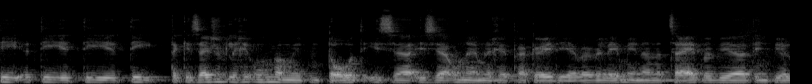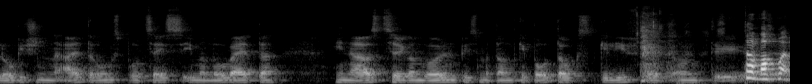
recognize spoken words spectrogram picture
die, die, die, die, der gesellschaftliche Umgang mit dem Tod ist ja, ist ja eine unheimliche Tragödie, weil wir leben in einer Zeit, wo wir den biologischen Alterungsprozess immer noch weiter hinauszögern wollen, bis man dann gebotoxt, geliftet und da macht man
